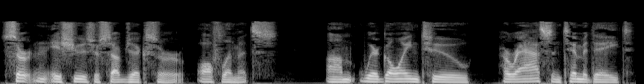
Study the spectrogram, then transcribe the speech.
Certain issues or subjects are off limits. Um, we're going to harass, intimidate,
